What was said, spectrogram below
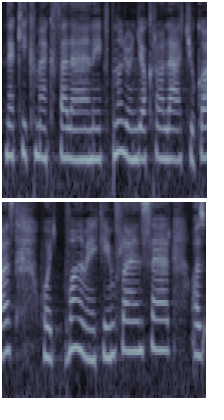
nekik megfelelni. Nagyon gyakran látjuk azt, hogy valamelyik influencer az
